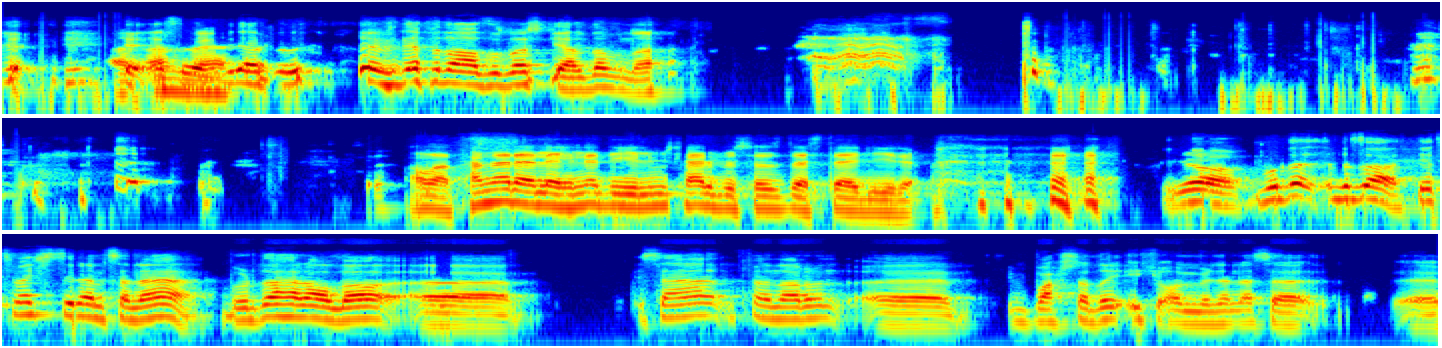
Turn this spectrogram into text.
Elsəvər bir dəfə bir dəfə də hazırlaş gəl də buna. Allah Fənər əleyhinə deyilmiş hər bir sözü dəstəkləyirəm. Yox, burada Rıza, getmək istəyirəm sənə. Burada hər halda sən Fənarın ə, başladığı ilk 11-də nəsə ə,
